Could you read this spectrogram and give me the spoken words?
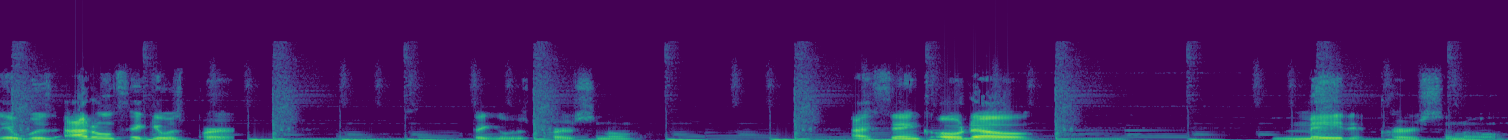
it was. I don't think it was per. I think it was personal. I think Odell made it personal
